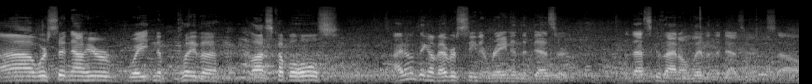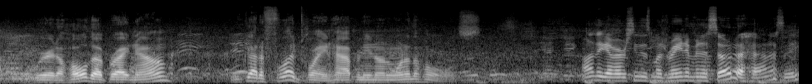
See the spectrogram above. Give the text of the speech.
Uh, we're sitting out here waiting to play the last couple holes. I don't think I've ever seen it rain in the desert. But that's because I don't live in the desert, so. We're at a holdup right now. We've got a floodplain happening on one of the holes. I don't think I've ever seen this much rain in Minnesota, honestly.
